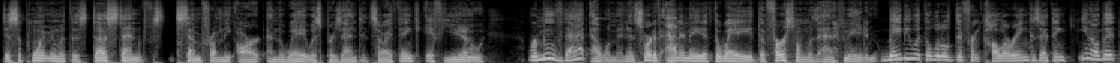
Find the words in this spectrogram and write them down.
disappointment with this does stem stem from the art and the way it was presented. So I think if you remove that element and sort of animate it the way the first one was animated, maybe with a little different coloring, because I think you know that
